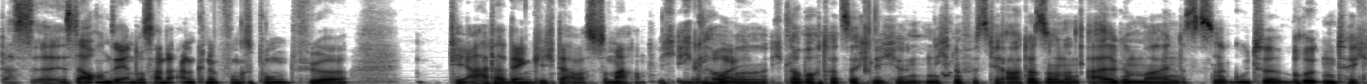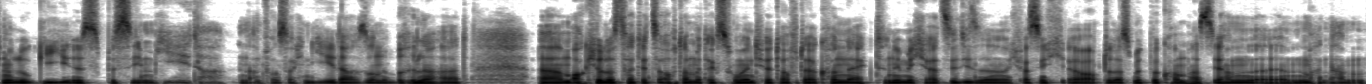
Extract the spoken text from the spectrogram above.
Das äh, ist auch ein sehr interessanter Anknüpfungspunkt für Theater, denke ich, da was zu machen. Ich, ich, glaube, ich glaube auch tatsächlich äh, nicht nur fürs Theater, sondern allgemein, dass es eine gute Brückentechnologie ist, bis eben jeder, in Anführungszeichen jeder, so eine Brille hat. Ähm, Oculus hat jetzt auch damit experimentiert auf der Connect, nämlich als sie diese, ich weiß nicht, äh, ob du das mitbekommen hast, sie haben, äh, machen- haben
